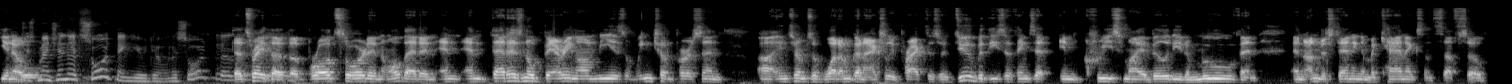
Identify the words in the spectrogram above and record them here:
you know. Just mention that sword thing you were doing. The sword. The, that's right, the the broadsword and all that, and and and that has no bearing on me as a Wing Chun person. Uh, in terms of what I'm going to actually practice or do, but these are things that increase my ability to move and and understanding of mechanics and stuff. So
